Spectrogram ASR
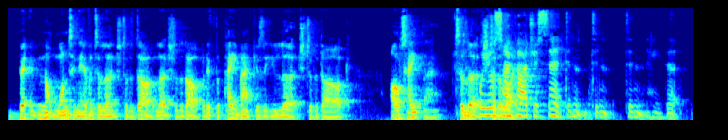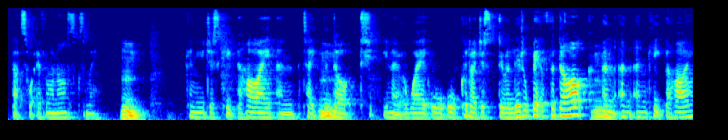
but not wanting ever to lurch to the dark, lurch to the dark. But if the payback is that you lurch to the dark, I'll take that to lurch Well, your to the light. psychiatrist said, didn't didn't didn't he, that that's what everyone asks me. Hmm. Can you just keep the high and take the dark, you know, away, or, or could I just do a little bit of the dark Hmm. and, and, and keep the high?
